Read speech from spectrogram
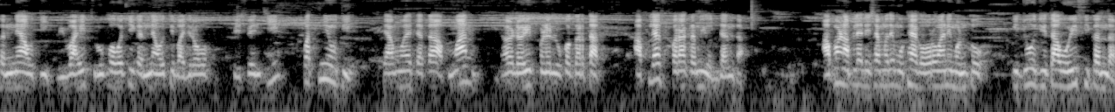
कन्या होती विवाहित रूपवती कन्या होती बाजीराव पेशव्यांची पत्नी होती. त्यामुळे त्याचा अपमान ढळढळीतपणे लोक करतात आपल्याच पराक्रमी योद्ध्यांचा. आपण आपल्या देशामध्ये मोठ्या गौरवाने म्हणतो की जो जिता वही सिकंदर.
